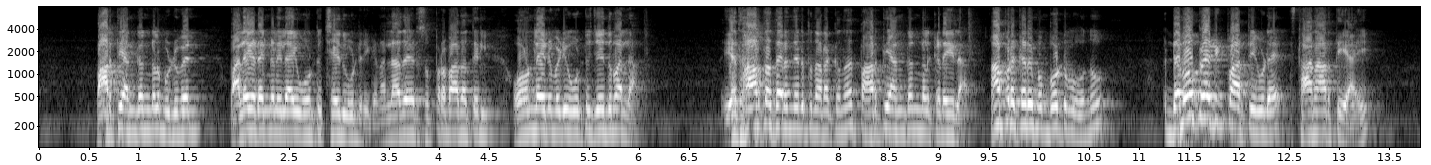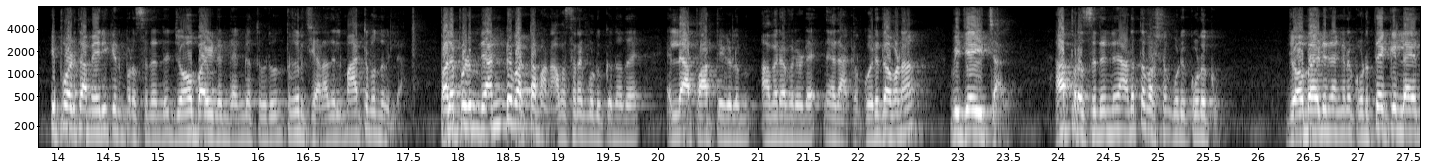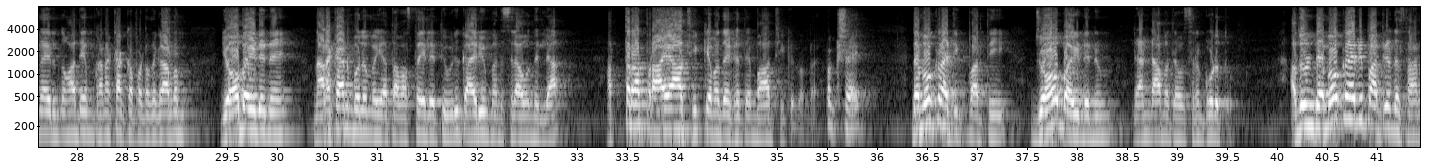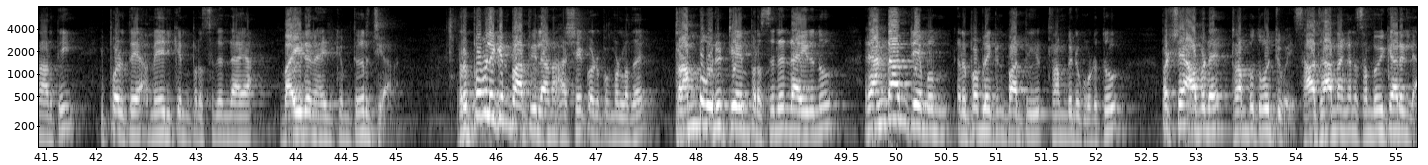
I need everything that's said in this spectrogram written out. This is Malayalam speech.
പാർട്ടി അംഗങ്ങൾ മുഴുവൻ പലയിടങ്ങളിലായി വോട്ട് ചെയ്തുകൊണ്ടിരിക്കണം അല്ലാതെ സുപ്രഭാതത്തിൽ ഓൺലൈൻ വഴി വോട്ട് ചെയ്തുമല്ല. യഥാർത്ഥ തെരഞ്ഞെടുപ്പ് നടക്കുന്നത് പാർട്ടി അംഗങ്ങൾക്കിടയിലാണ്. ആ പ്രക്രിയ മുമ്പോട്ട് പോകുന്നു. ഡെമോക്രാറ്റിക് പാർട്ടിയുടെ സ്ഥാനാർത്ഥിയായി ഇപ്പോഴത്തെ അമേരിക്കൻ പ്രസിഡന്റ് ജോ ബൈഡൻ രംഗത്ത് വരും തീർച്ചയാണ്. അതിൽ മാറ്റമൊന്നുമില്ല. പലപ്പോഴും രണ്ട് വട്ടമാണ് അവസരം കൊടുക്കുന്നത് എല്ലാ പാർട്ടികളും അവരവരുടെ നേതാക്കൾക്ക്. ഒരു തവണ വിജയിച്ചാൽ ആ പ്രസിഡന്റിന് അടുത്ത വർഷം കൂടി കൊടുക്കും. ജോ ബൈഡൻ അങ്ങനെ കൊടുത്തേക്കില്ല എന്നായിരുന്നു ആദ്യം കണക്കാക്കപ്പെട്ടത്. കാരണം ജോ ബൈഡന് നടക്കാൻ പോലും വയ്യാത്ത അവസ്ഥയിലെത്തി. ഒരു കാര്യവും മനസ്സിലാവുന്നില്ല. അത്ര പ്രായാധിക്യം അദ്ദേഹത്തെ ബാധിക്കുന്നുണ്ട്. പക്ഷേ ഡെമോക്രാറ്റിക് പാർട്ടി ജോ ബൈഡനും രണ്ടാമത്തെ അവസരം കൊടുത്തു. അതുകൊണ്ട് ഡെമോക്രാറ്റിക് പാർട്ടിയുടെ സ്ഥാനാർത്ഥി ഇപ്പോഴത്തെ അമേരിക്കൻ പ്രസിഡന്റായ ബൈഡൻ ആയിരിക്കും തീർച്ചയാണ്. റിപ്പബ്ലിക്കൻ പാർട്ടിയിലാണ് ആശയക്കുഴപ്പമുള്ളത്. ട്രംപ് ഒരു ടൈം പ്രസിഡന്റ് ആയിരുന്നു. രണ്ടാം ടൈമും റിപ്പബ്ലിക്കൻ പാർട്ടി ട്രംപിന് കൊടുത്തു. പക്ഷേ അവിടെ ട്രംപ് തോറ്റുപോയി. സാധാരണ അങ്ങനെ സംഭവിക്കാറില്ല.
